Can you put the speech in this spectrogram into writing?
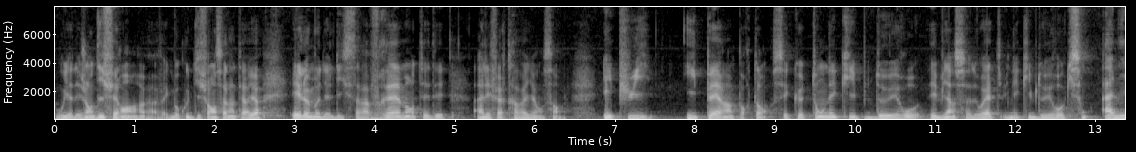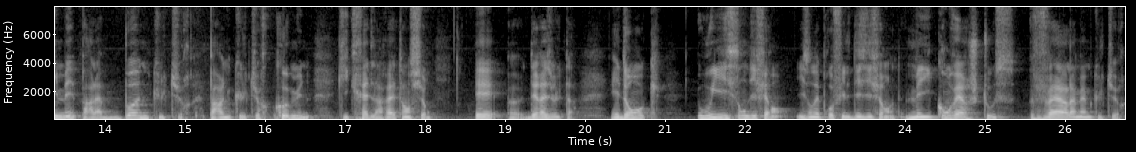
où il y a des gens différents, euh, avec beaucoup de différences à l'intérieur. Et le modèle disque, ça va vraiment t'aider à les faire travailler ensemble. Et puis, hyper important, c'est que ton équipe de héros, eh bien, ça doit être une équipe de héros qui sont animés par la bonne culture, par une culture commune qui crée de la rétention et euh, des résultats. Et donc, oui, ils sont différents, ils ont des profils différents, mais ils convergent tous vers la même culture.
